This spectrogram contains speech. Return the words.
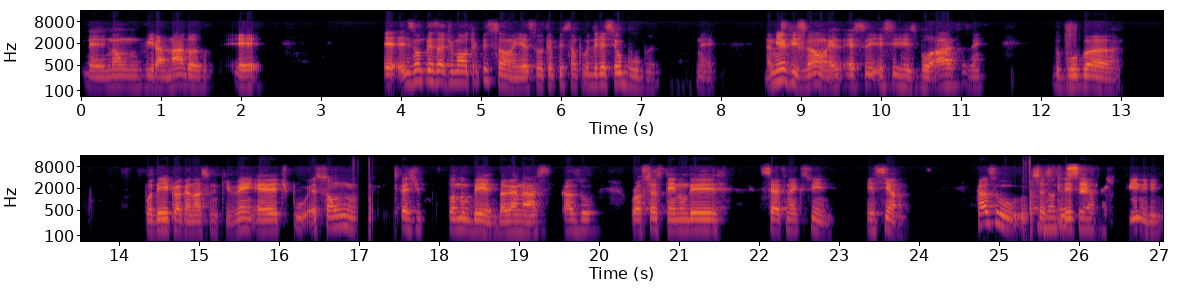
né, não virar nada, é, é, eles vão precisar de uma outra opção, e essa outra opção poderia ser o Buba, né? Na minha visão, é, esse, esses boatos, né, do Buba poder ir para a Ganassi ano que vem, é tipo, é só uma espécie de plano B da Ganassi, caso o Ross Chastain não dê certo na Xfinity esse ano. Caso o Ross Chastain dê certo na Xfinity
